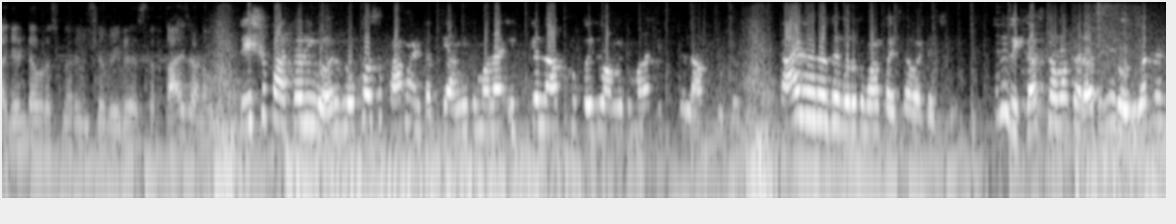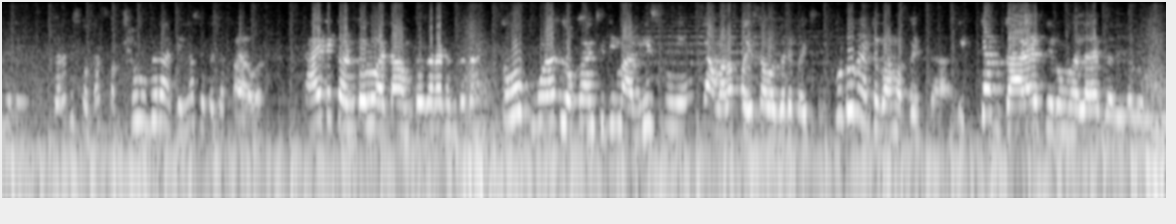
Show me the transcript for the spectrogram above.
अजेंड्यावर असणारे विषय वेगळे असतात काय जाणवलं? देश पातळीवर लोक असं का म्हणतात की आम्ही तुम्हाला इतके लाख रुपये देऊ आम्ही तुम्हाला तितके लाख रुपये देऊ? काय गरज आहे बरं तुम्हाला पैसा वाटायची? तुम्ही विकास कामं करा तुम्ही रोजगार निर्मिती करा ते स्वतः सक्षम उभे राहतील ना स्वतःच्या पायावर? काय ते कंट्रोल वाटा? आमचं जरा ढमकं तो मुळात लोकांची ती मागणीच नाहीये की आम्हाला पैसा वगैरे पाहिजे कुठून येतो का हा पैसा? इतक्या गाड्या फिरून आलाय गल्ल गल्ल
